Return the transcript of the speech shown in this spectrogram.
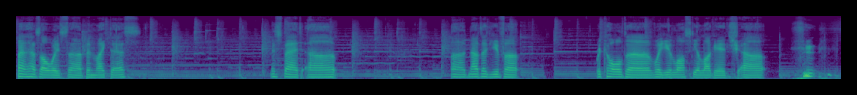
but it has always been like this. Uh, uh, now that you've recalled where you lost your luggage,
